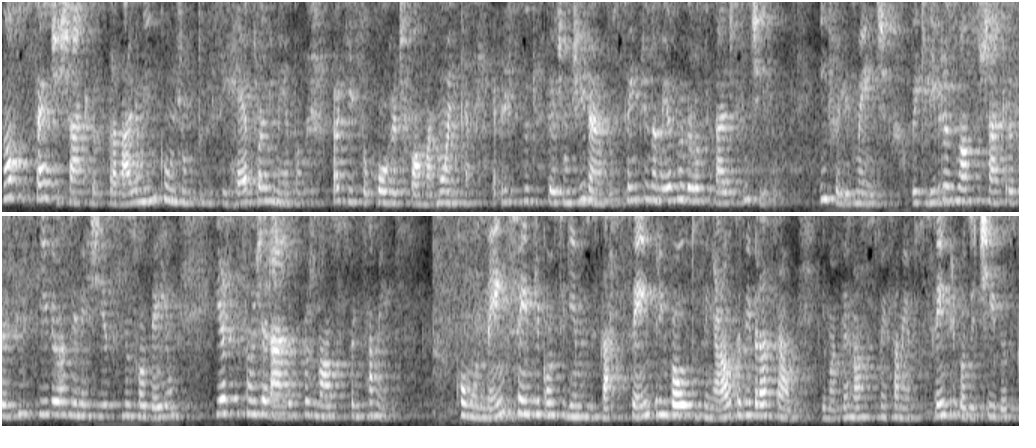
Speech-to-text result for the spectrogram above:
Nossos sete chakras trabalham em conjunto e se retroalimentam. Para que isso ocorra de forma harmônica, é preciso que estejam girando sempre na mesma velocidade e sentido. Infelizmente, o equilíbrio dos nossos chakras é sensível às energias que nos rodeiam e às que são geradas por nossos pensamentos. Como nem sempre conseguimos estar sempre envoltos em alta vibração e manter nossos pensamentos sempre positivos,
